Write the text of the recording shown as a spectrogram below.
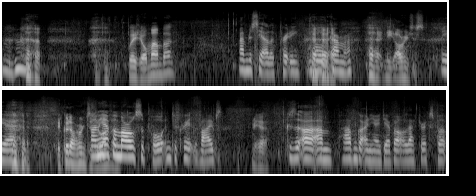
Mm-hmm. Where's your man bag? I'm just here to look pretty hold the camera. Neat oranges. Yeah. The good oranges. I'm here for moral support and to create the vibes. Yeah. Because I, I'm, haven't got any idea about electrics, but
